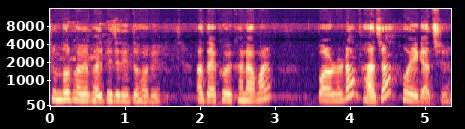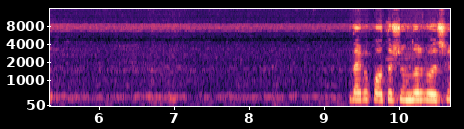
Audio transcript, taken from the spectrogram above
সুন্দরভাবে ভেজে নিতে হবে। আর দেখো এখানে আমার পরোটাটা ভাজা হয়ে গেছে। দেখো কত সুন্দর হয়েছে।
